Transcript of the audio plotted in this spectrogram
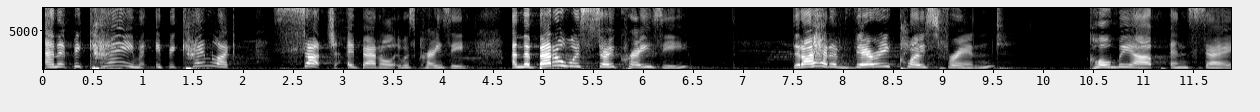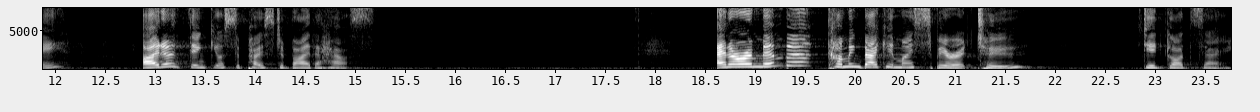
And it became, it became like such a battle. It was crazy. And the battle was so crazy that I had a very close friend call me up and say, I don't think you're supposed to buy the house. And I remember coming back in my spirit to did God say?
